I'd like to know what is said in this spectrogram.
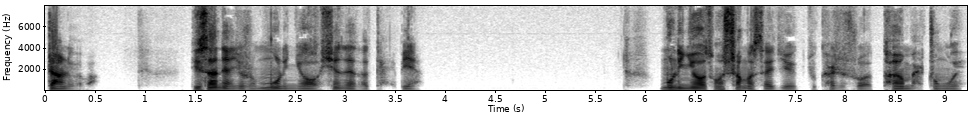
战略吧。第三点就是穆里尼奥现在的改变。穆里尼奥从上个赛季就开始说他要买中卫，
